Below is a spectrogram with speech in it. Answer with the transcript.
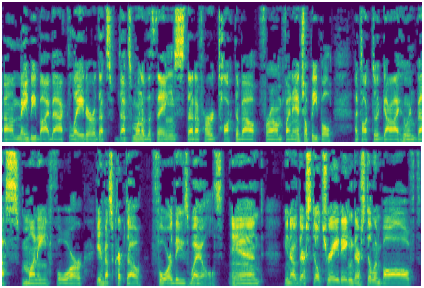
um, maybe buy back later. That's that's one of the things that I've heard talked about from financial people. I talked to a guy who invests money for, he invests crypto for these whales. And, you know, they're still trading, they're still involved,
